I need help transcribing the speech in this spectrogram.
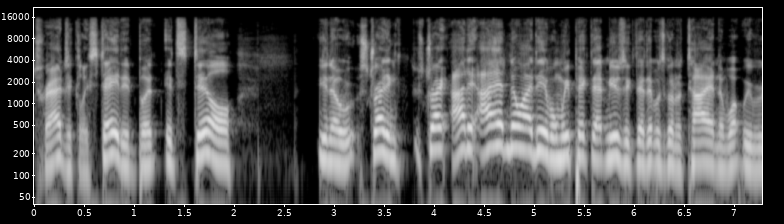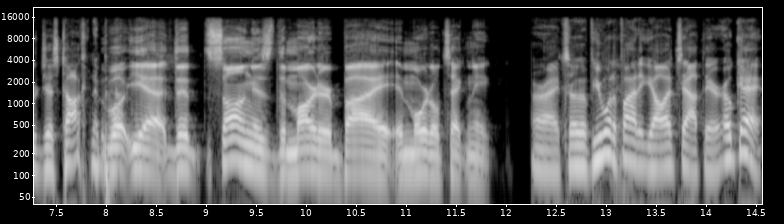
tragically stated, but it's still, you know, striking. Strike. I, I had no idea when we picked that music that it was going to tie into what we were just talking about. Well, yeah, the song is "The Martyr" by Immortal Technique. All right. So if you want to find it, y'all, it's out there. Okay.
